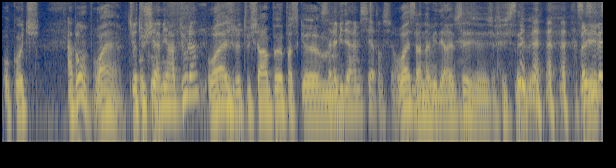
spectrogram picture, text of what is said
aux coachs. Ah bon Ouais. Tu vas toucher. Amir Abdou là Ouais, je vais toucher un peu parce que. C'est l'ami d'RMC, attention. Ouais, c'est un ami des RMC, je, je- je sais, mais. Vas-y, vas-y,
